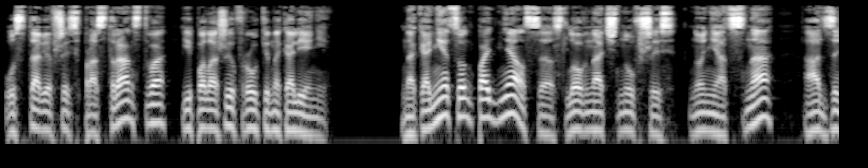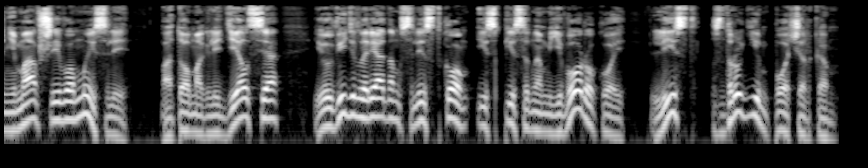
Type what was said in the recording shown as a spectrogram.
уставившись в пространство и положив руки на колени. Наконец он поднялся, словно очнувшись, но не от сна, а от занимавшей его мысли, потом огляделся и увидел рядом с листком, исписанным его рукой, лист с другим почерком.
